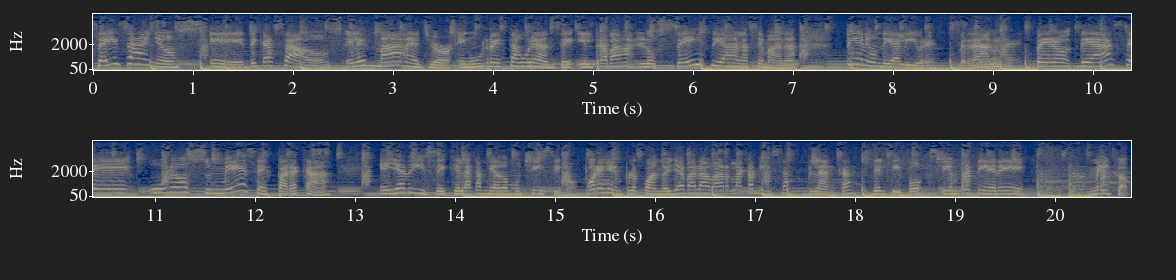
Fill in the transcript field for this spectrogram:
Seis años eh, de casados. Él es manager en un restaurante. Él trabaja los seis días a la semana. Tiene un día libre, ¿verdad? Pero de hace unos meses para acá, ella dice que él ha cambiado muchísimo. Por ejemplo, cuando ella va a lavar la camisa blanca del tipo, siempre tiene make-up.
